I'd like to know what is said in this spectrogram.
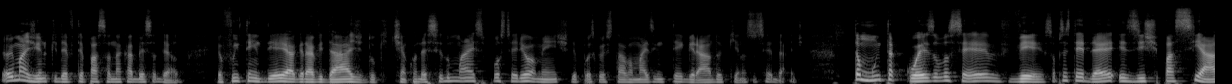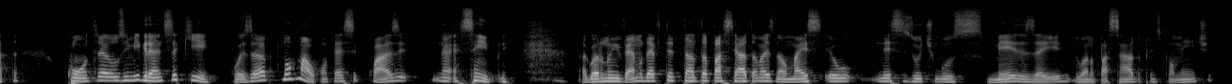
Eu imagino que deve ter passado na cabeça dela. Eu fui entender a gravidade do que tinha acontecido mais posteriormente, depois que eu estava mais integrado aqui na sociedade. Então, muita coisa você vê. Só para você ter ideia, existe passeata contra os imigrantes aqui. Coisa normal, acontece quase né, sempre. Agora no inverno deve ter tanta passeata mais não, mas eu nesses últimos meses aí, do ano passado principalmente,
